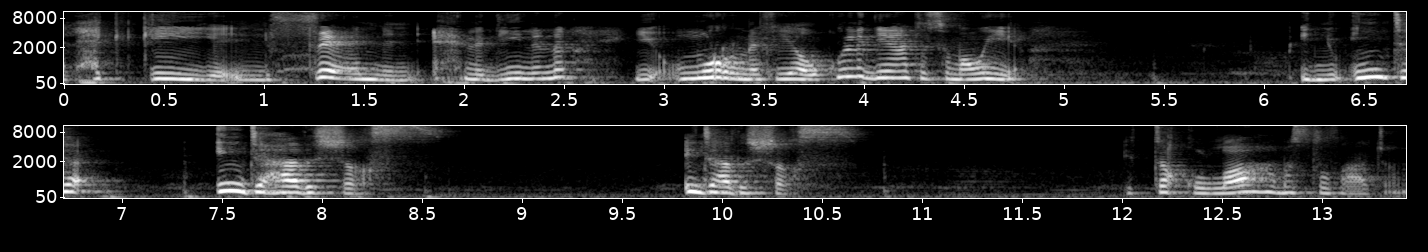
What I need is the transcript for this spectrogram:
الحقيقية اللي فعلا إحنا ديننا يأمرنا فيها وكل الديانات السماوية. إنه أنت أنت هذا الشخص. أنت هذا الشخص. اتقوا الله ما استطعتم.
